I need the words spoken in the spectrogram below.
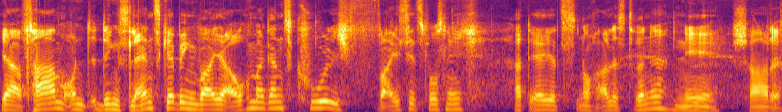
Ja, Farm und Dings Landscaping war ja auch immer ganz cool. Ich weiß jetzt bloß nicht, hat er jetzt noch alles drin? Nee, schade.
